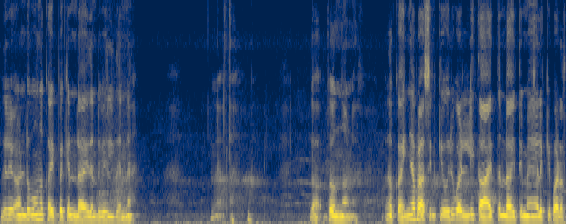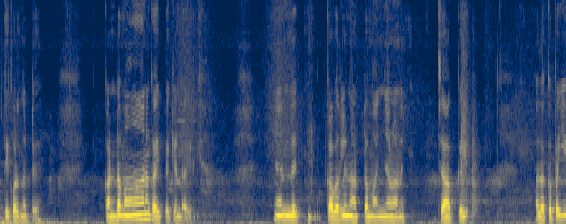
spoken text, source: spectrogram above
ഇതിൽ രണ്ട് മൂന്ന് കയ്പ്പയ്ക്ക ഉണ്ടായതുണ്ട് വലുത് തന്നെ. ഇതൊന്നാണ്. കഴിഞ്ഞ പ്രാവശ്യം എനിക്ക് ഒരു വള്ളി താഴത്തുണ്ടായിട്ട് മേലേക്ക് പടർത്തി കൊടുന്നിട്ട് കണ്ടമാനം കയ്പ്പയ്ക്ക ഉണ്ടായിരിക്കും ഞാൻ എന്റെ കവറിൽ നട്ട മഞ്ഞളാണ് ചാക്കൽ. അതൊക്കെ ഇപ്പം ഈ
